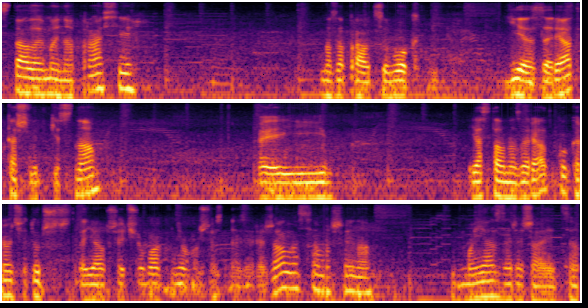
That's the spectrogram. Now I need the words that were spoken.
Стали ми на трасі. На заправці ВОК є зарядка швидкісна. Е, І я став на зарядку. Коротше, тут стояв ще чувак, в нього щось не заряджалася машина. Моя заряджається.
